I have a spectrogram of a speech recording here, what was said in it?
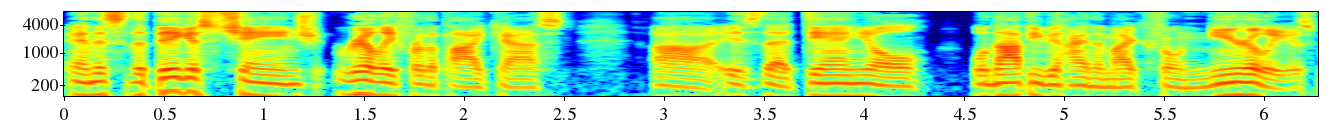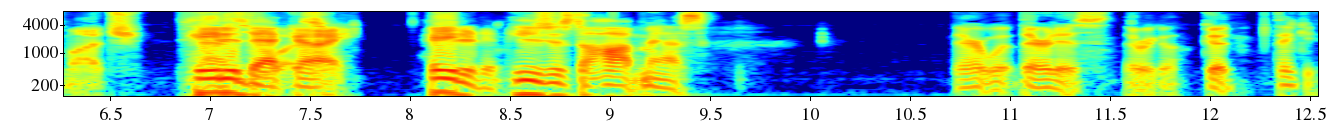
and this is the biggest change really for the podcast, uh, is that Daniel will not be behind the microphone nearly as much. as Hated he that guy. Hated him. He's just a hot mess. There, there it is. There we go. Good. Thank you.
